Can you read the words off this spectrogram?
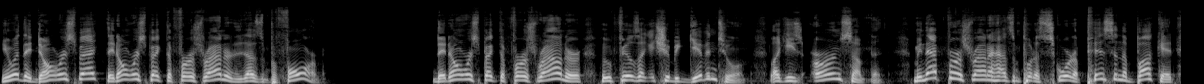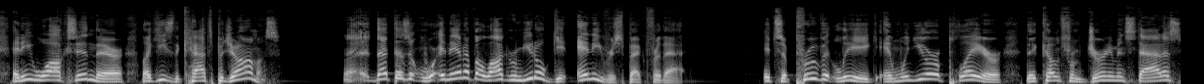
You know what they don't respect? They don't respect the first rounder that doesn't perform. They don't respect the first rounder who feels like it should be given to him, like he's earned something. I mean, that first rounder hasn't put a squirt of piss in the bucket, and he walks in there like he's the cat's pajamas. Uh, that doesn't work. In the NFL locker room, you don't get any respect for that. It's a prove it league, and when you're a player that comes from journeyman status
